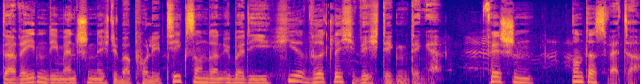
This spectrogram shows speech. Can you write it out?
da reden die Menschen nicht über Politik, sondern über die hier wirklich wichtigen Dinge. Fischen und das Wetter.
